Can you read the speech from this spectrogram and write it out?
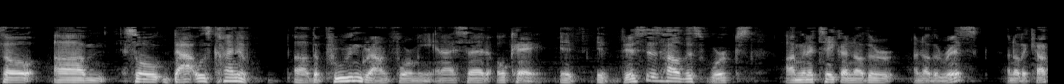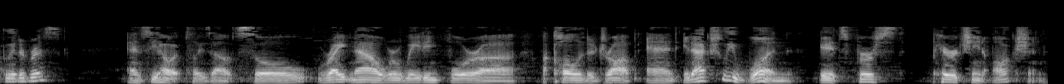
So, um, so that was kind of uh, the proving ground for me, and I said, okay, if if this is how this works, I'm gonna take another another risk, another calculated risk, and see how it plays out. So right now we're waiting for uh, a call a drop, and it actually won its first parachain auction.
